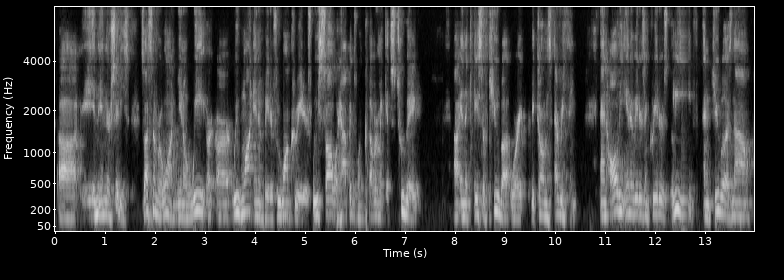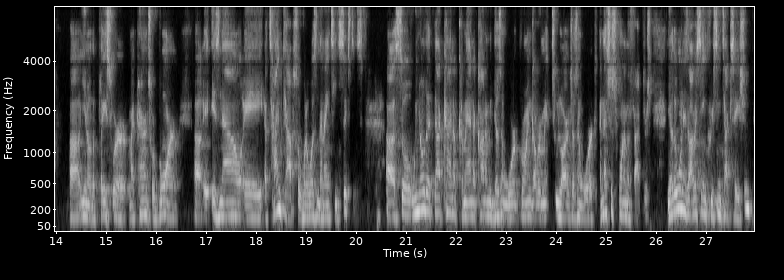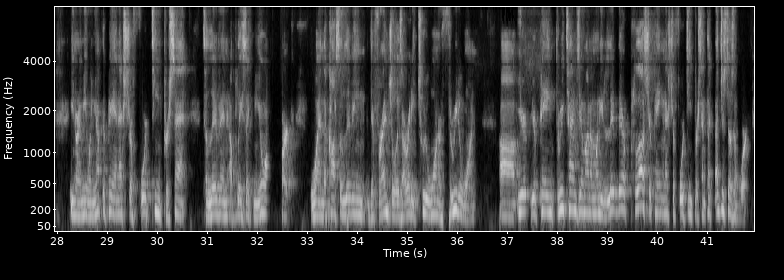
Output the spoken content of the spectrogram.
uh, in, in their cities. So that's number one. You know, we are, are, we want innovators, we want creators. We saw what happens when government gets too big. Uh, in the case of Cuba, where it becomes everything and all the innovators and creators leave. And Cuba is now uh, you know, the place where my parents were born, uh, is now a, a, time capsule of what it was in the 1960s. Uh, so we know that that kind of command economy doesn't work. Growing government too large doesn't work, and that's just one of the factors. The other one is obviously increasing taxation. You know what I mean? When you have to pay an extra 14 percent to live in a place like New York, when the cost of living differential is already two to one or three to one, uh, you're you're paying three times the amount of money to live there, plus you're paying an extra 14%. That, that just doesn't work.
